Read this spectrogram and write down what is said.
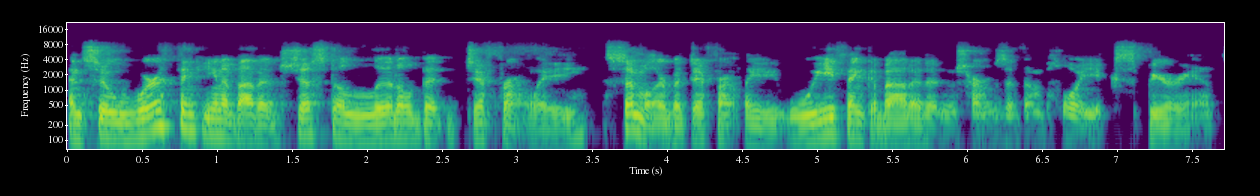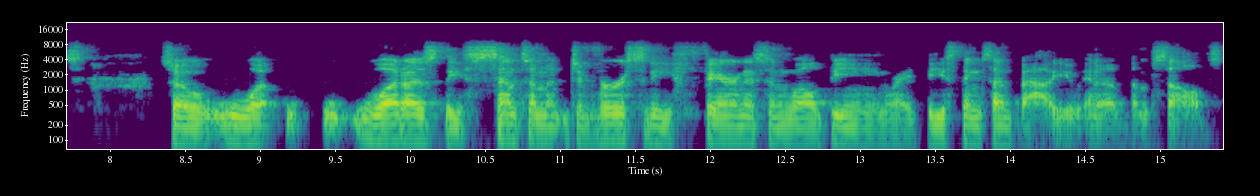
And so we're thinking about it just a little bit differently, similar but differently. We think about it in terms of employee experience. So what what is the sentiment, diversity, fairness, and well-being, right? These things have value in and of themselves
